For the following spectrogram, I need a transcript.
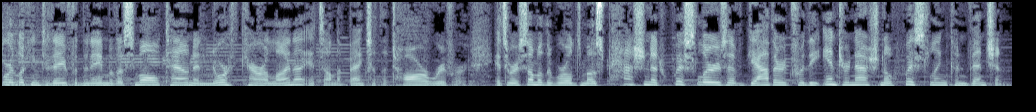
We're looking today for the name of a small town in North Carolina. It's on the banks of the Tar River. It's where some of the world's most passionate whistlers have gathered for the International Whistling Convention.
